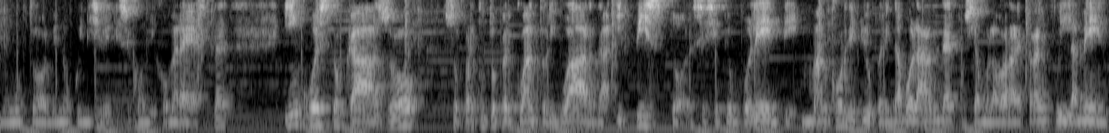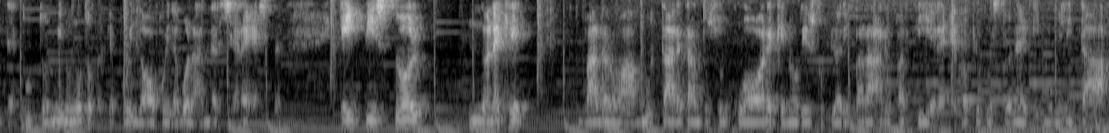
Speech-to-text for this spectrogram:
minuto, almeno 15-20 secondi come rest. In questo caso, soprattutto per quanto riguarda i pistol, se siete un po' lenti, ma ancora di più per i double under, possiamo lavorare tranquillamente tutto il minuto perché poi dopo i double under c'è rest. E i pistol non è che vadano a buttare tanto sul cuore che non riesco più a, riparare, a ripartire, è proprio questione di mobilità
